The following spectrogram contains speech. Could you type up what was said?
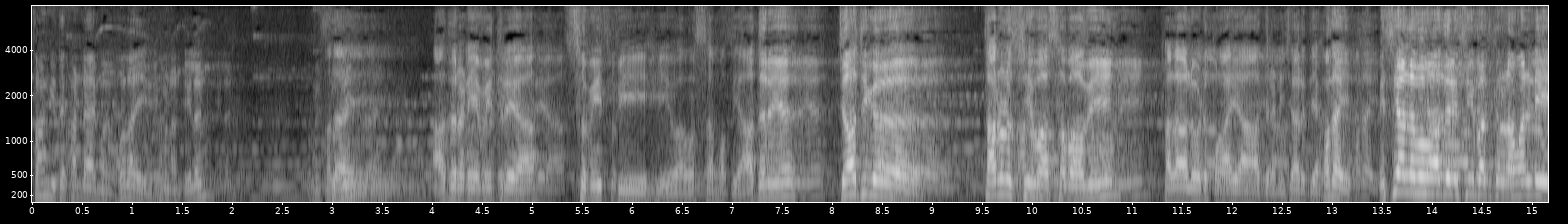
සංගීත කණ්ඩායම හොඳයි. එහෙමනම් ඩිලන්. හොඳයි. ආදරණීය මිත්‍රයා සුමිත් පී හේවාවසම් අපි ආදරය ජාතික තරුණ සේවා සභාවෙන් කලාලුවට පාය ආදරණීය චරිතය. හොඳයි. මේ සියල්ලම ආදරේ සිහිපත් කරනවා මල්ලි.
